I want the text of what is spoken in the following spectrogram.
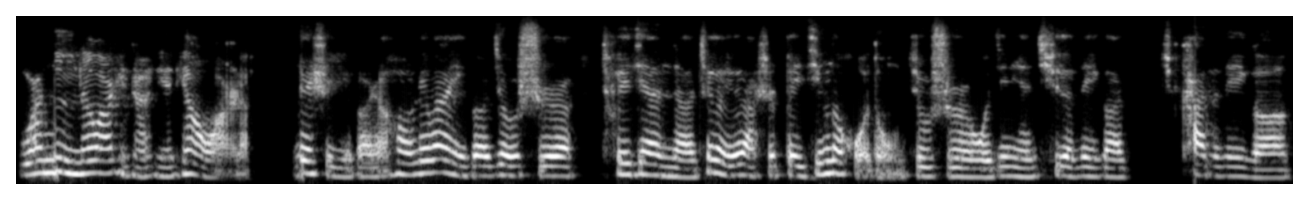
玩，嗯，能玩挺长时间，挺好玩的。这是一个，然后另外一个就是推荐的，这个有点是北京的活动，就是我今年去的那个。去看的那个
